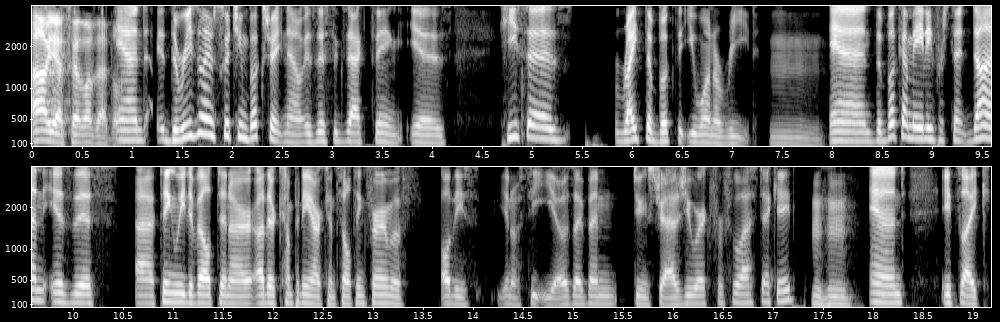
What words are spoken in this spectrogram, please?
Oh yes, I love that book. And the reason I'm switching books right now is this exact thing is he says write the book that you want to read. Mm. And the book I'm 80% done is this uh, thing we developed in our other company, our consulting firm of all these, you know, CEOs I've been doing strategy work for for the last decade. Mm-hmm. And it's like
